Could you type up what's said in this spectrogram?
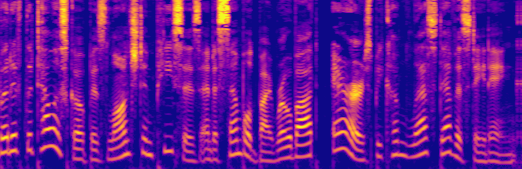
But if the telescope is launched in pieces and assembled by robot, errors become less devastating.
